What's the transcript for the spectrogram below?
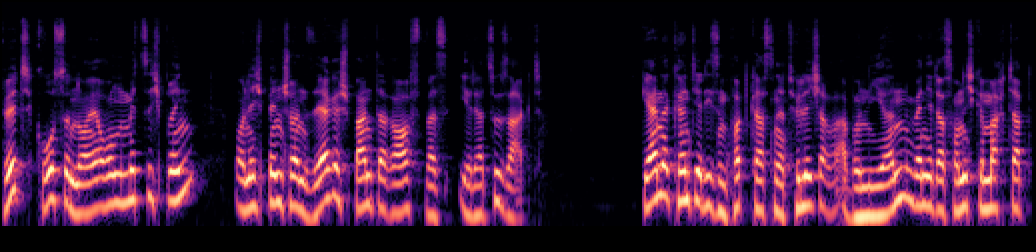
wird große Neuerungen mit sich bringen und ich bin schon sehr gespannt darauf, was ihr dazu sagt. Gerne könnt ihr diesen Podcast natürlich auch abonnieren, wenn ihr das noch nicht gemacht habt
